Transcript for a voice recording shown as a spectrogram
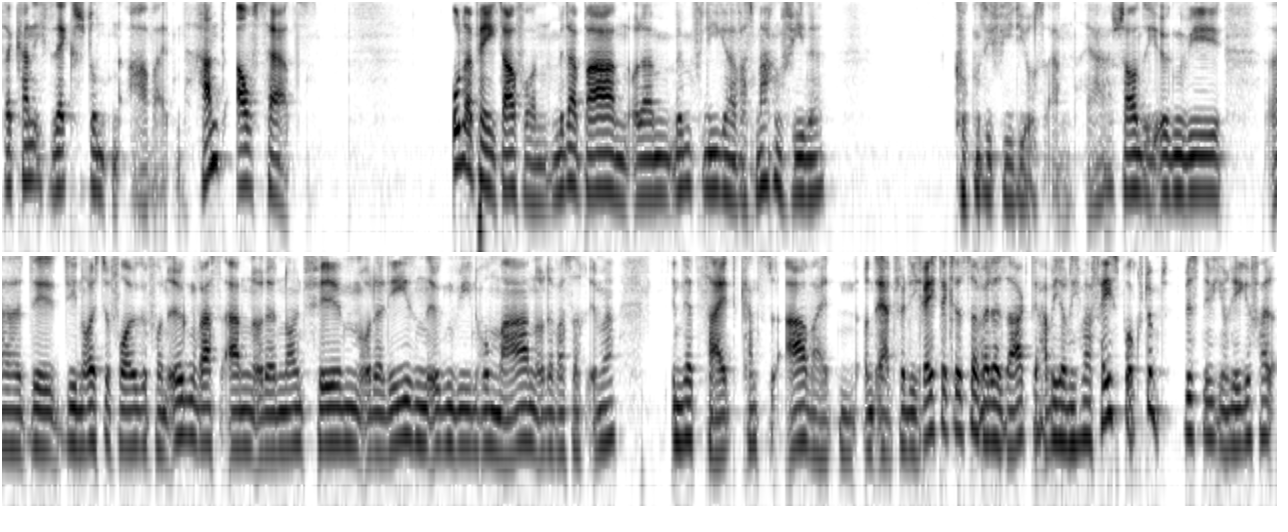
da kann ich sechs Stunden arbeiten. Hand aufs Herz. Unabhängig davon, mit der Bahn oder mit dem Flieger, was machen viele? Gucken sich Videos an. Ja, schauen sich irgendwie äh, die, die neueste Folge von irgendwas an oder einen neuen Film oder lesen irgendwie einen Roman oder was auch immer. In der Zeit kannst du arbeiten. Und er hat völlig recht, der Christoph, weil er sagt, da habe ich auch nicht mal Facebook. Stimmt, bist nämlich im Regelfall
